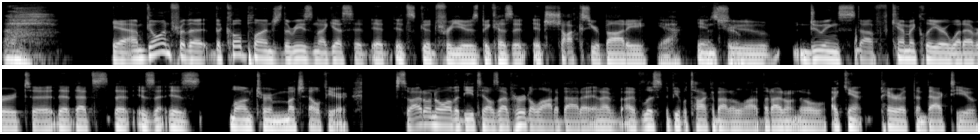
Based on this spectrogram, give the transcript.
Ah, Yeah, I'm going for the the cold plunge. The reason I guess it, it it's good for you is because it it shocks your body yeah, into doing stuff chemically or whatever to that that's that is is long term much healthier. So I don't know all the details. I've heard a lot about it and I've I've listened to people talk about it a lot, but I don't know. I can't parrot them back to you.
